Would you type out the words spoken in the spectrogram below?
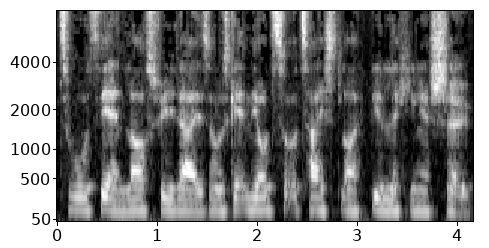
towards the end, last few days, I was getting the odd sort of taste like you're licking a shoe.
